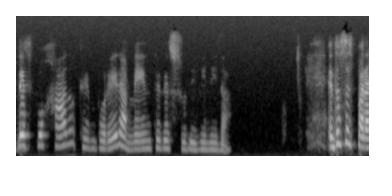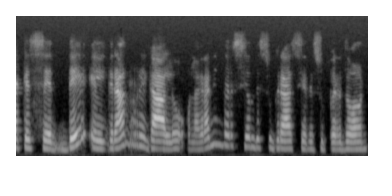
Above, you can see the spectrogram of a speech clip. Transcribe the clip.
despojado temporeramente de su divinidad. Entonces, para que se dé el gran regalo o la gran inversión de su gracia, de su perdón,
